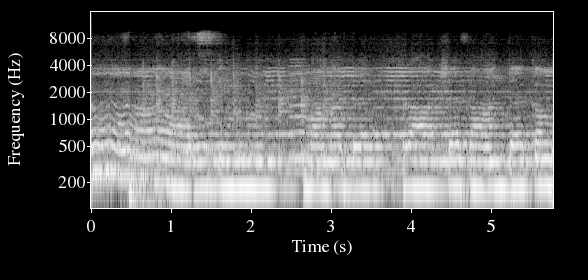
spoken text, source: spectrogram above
मारु मम द राक्षसान्दकम्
